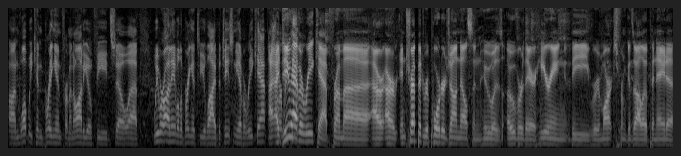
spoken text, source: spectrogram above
on what we can bring in from an audio feed, so uh, we were unable to bring it to you live. But Jason, you have a recap? I, I do recap? have a recap from uh, our, our intrepid reporter John Nelson, who was over there hearing the remarks from Gonzalo Pineda.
